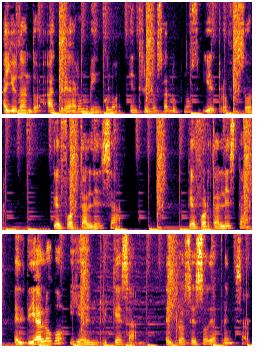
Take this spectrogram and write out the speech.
ayudando a crear un vínculo entre los alumnos y el profesor que fortaleza que fortalezca el diálogo y enriqueza el proceso de aprendizaje.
